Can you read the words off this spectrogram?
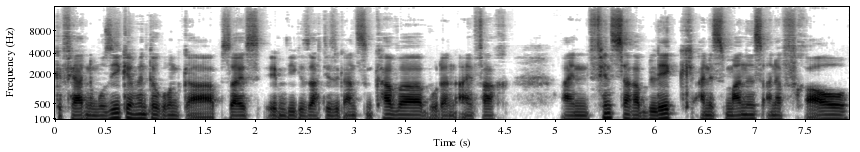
gefährdende Musik im Hintergrund gab, sei es eben, wie gesagt, diese ganzen Cover, wo dann einfach ein finsterer Blick eines Mannes, einer Frau,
